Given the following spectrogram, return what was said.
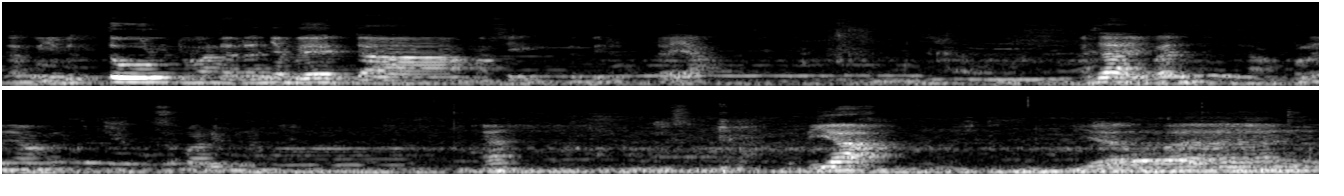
Lagunya betul, cuma nadanya beda. Masih lebih budaya Aja, Iban Apa di Coba kalau Tilawah Anak-anak Tuan Ya, dia. Yaman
